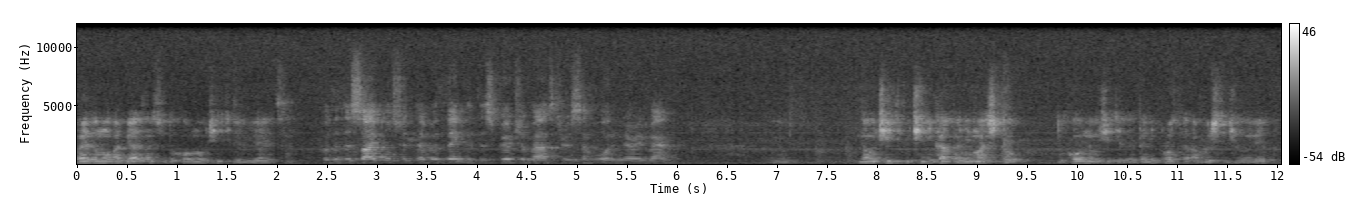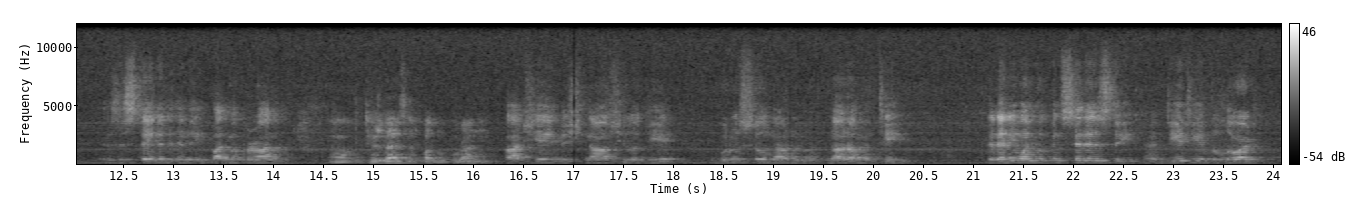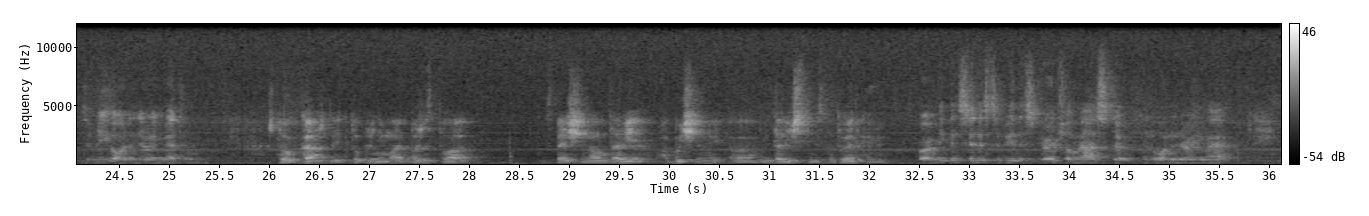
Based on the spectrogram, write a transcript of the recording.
Поэтому обязанностью духовного учителя является for the disciple should never think that the spiritual master is some ordinary man. э, научить ученика понимать, что духовный учитель это не просто обычный человек. As is stated in the Padma Purana, А, Утверждается в Падмапуране, Achye Vishna Shiladi Gurusu Naramati, that anyone who considers the uh, deity of the Lord to be ordinary metal, что каждый, кто принимает божества, стоящие на алтаре, обычными э, металлическими статуэтками, or if he considers to be the spiritual master an ordinary man,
